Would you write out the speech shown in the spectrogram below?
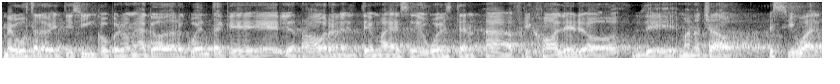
me gusta la 25, pero me acabo de dar cuenta que le robaron el tema ese de western a Frijolero de Mano Chao. Es igual,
